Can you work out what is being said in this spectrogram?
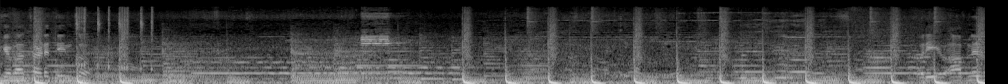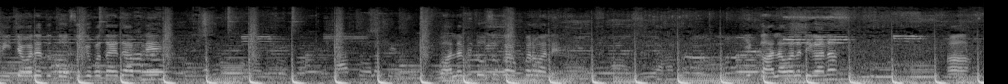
उसके बाद साढ़े तीन सौ और ये आपने नीचे वाले तो दो सौ के बताए थे आपने? वाला भी दो सौ का ऊपर वाले? ये काला वाला दिखाना? हाँ।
